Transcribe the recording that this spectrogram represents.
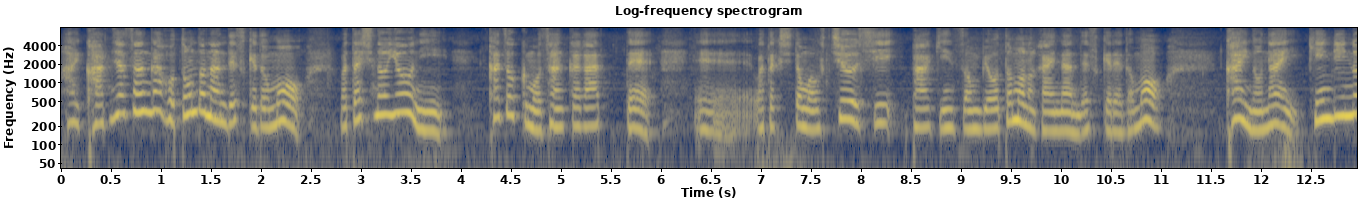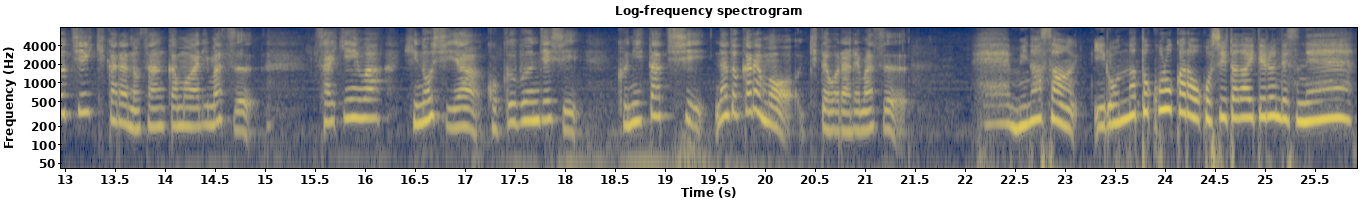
はい患者さんがほとんどなんですけども私のように家族も参加があって、えー、私ども府中市パーキンソン病友の会なんですけれども会のない近隣の地域からの参加もあります。最近は日野市や国分寺市国立市などからも来ておられます。へえ皆さんいろんなところからお越しいただいてるんですね。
